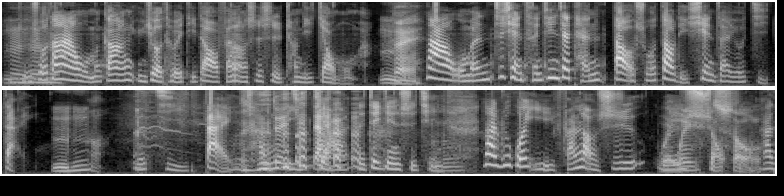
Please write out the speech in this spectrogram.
比如说，当然我们刚刚云秀有特别提到，樊老师是长笛教母嘛，对。那我们之前曾经在谈到说，到底现在有几代？嗯哼，好，有几代长 笛家的这件事情。那如果以樊老师为首，他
